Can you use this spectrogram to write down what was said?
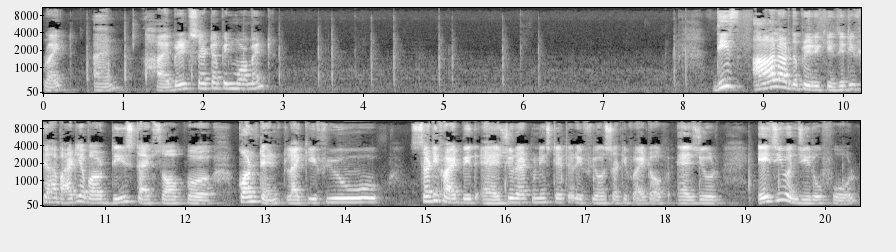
right? And hybrid setup environment these all are the prerequisite if you have idea about these types of uh, content like if you certified with azure administrator if you're certified of azure az104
